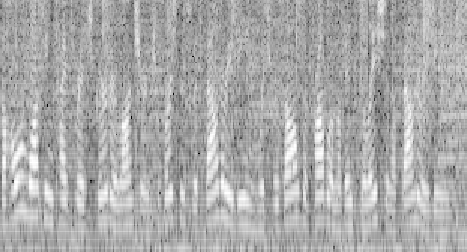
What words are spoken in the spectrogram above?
The whole walking type bridge girder launcher traverses with boundary beam which resolve the problem of installation of boundary beam.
